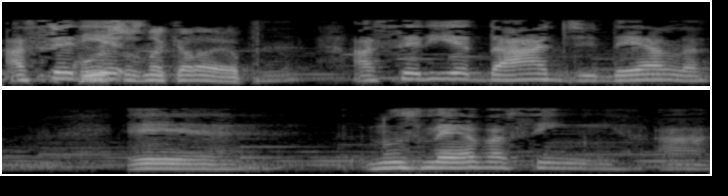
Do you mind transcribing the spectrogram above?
a, naquela época. a seriedade dela é, nos leva assim a,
